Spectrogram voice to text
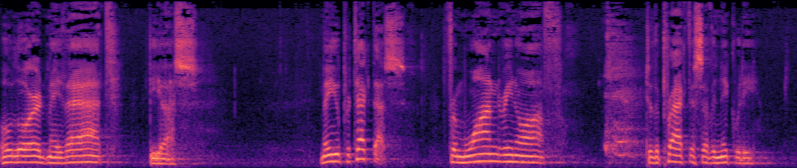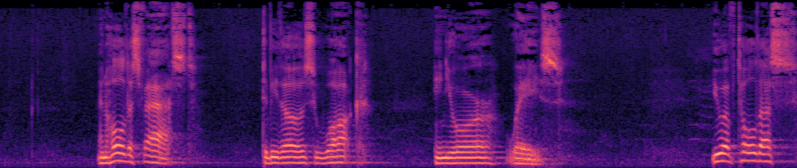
O oh Lord, may that be us. May you protect us from wandering off to the practice of iniquity. And hold us fast to be those who walk in your ways. You have told us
